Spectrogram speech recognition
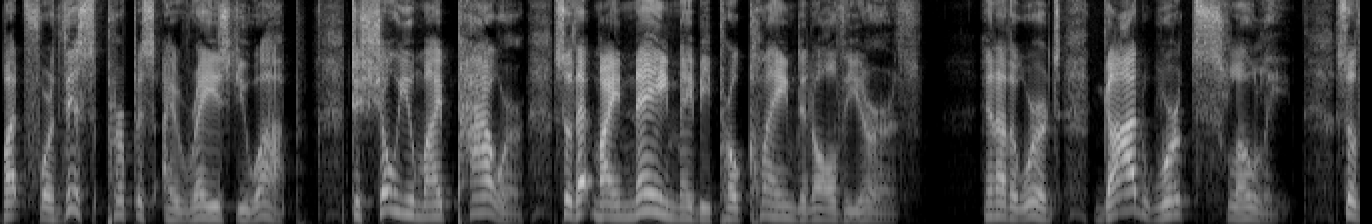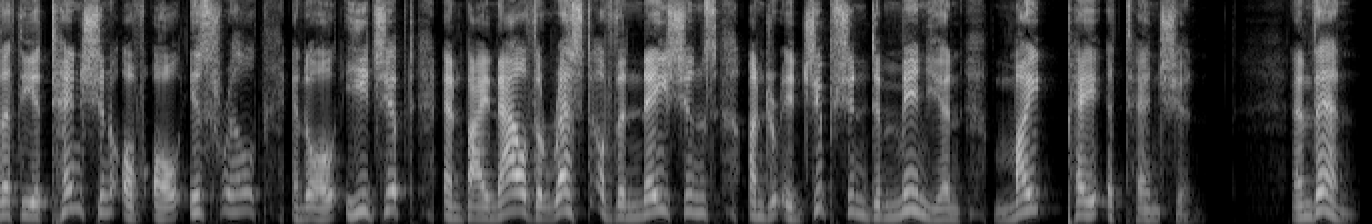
But for this purpose I raised you up, to show you my power, so that my name may be proclaimed in all the earth. In other words, God worked slowly so that the attention of all Israel and all Egypt, and by now the rest of the nations under Egyptian dominion, might pay attention. And then,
